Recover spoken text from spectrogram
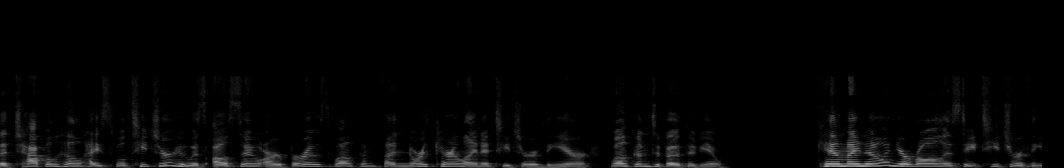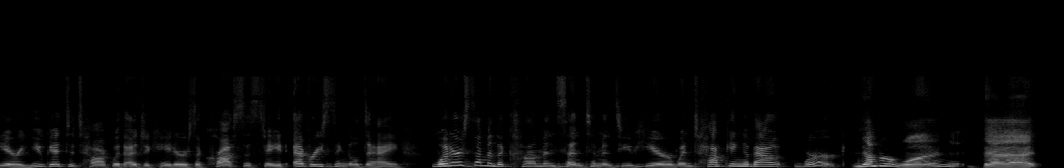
the Chapel Hill High School teacher who is also our Burroughs Wellcome Fund North Carolina Teacher of the Year. Welcome to both of you. Kim, I know in your role as State Teacher of the Year, you get to talk with educators across the state every single day. What are some of the common sentiments you hear when talking about work? Number one, that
